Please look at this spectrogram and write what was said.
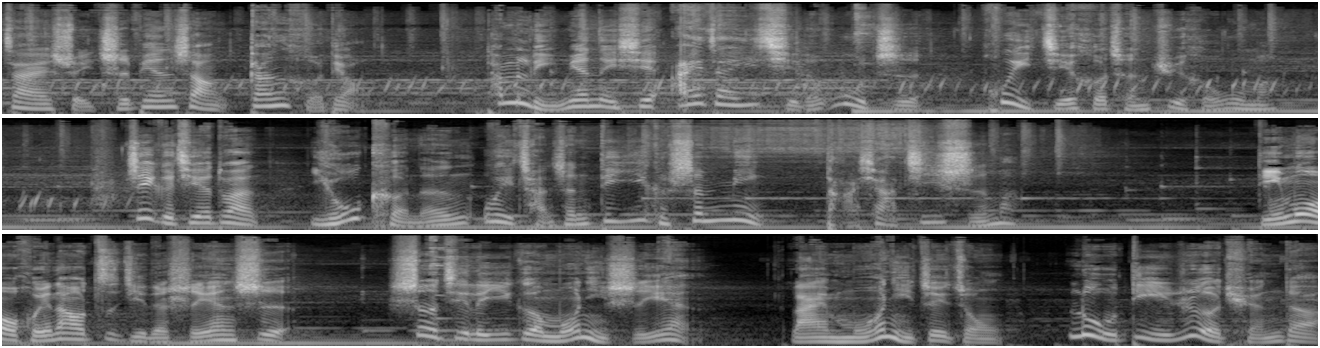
在水池边上干涸掉，它们里面那些挨在一起的物质会结合成聚合物吗？这个阶段有可能为产生第一个生命打下基石吗？迪莫回到自己的实验室。设计了一个模拟实验，来模拟这种陆地热泉的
